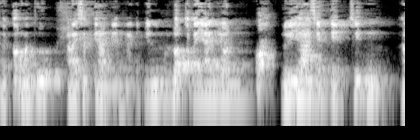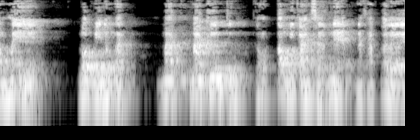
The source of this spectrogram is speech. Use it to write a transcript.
จะต้องบรรทุกอะไรสักอย่างเนี่ยอาจจะเป็นรถจักรยานยนต์ หรือยาเสพติดซึ่ง ทำให้รถมีน้ำหนักมากมากขึ้นจึงต้องต้องมีการเสริมแหนบนะครับ ก็เลย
